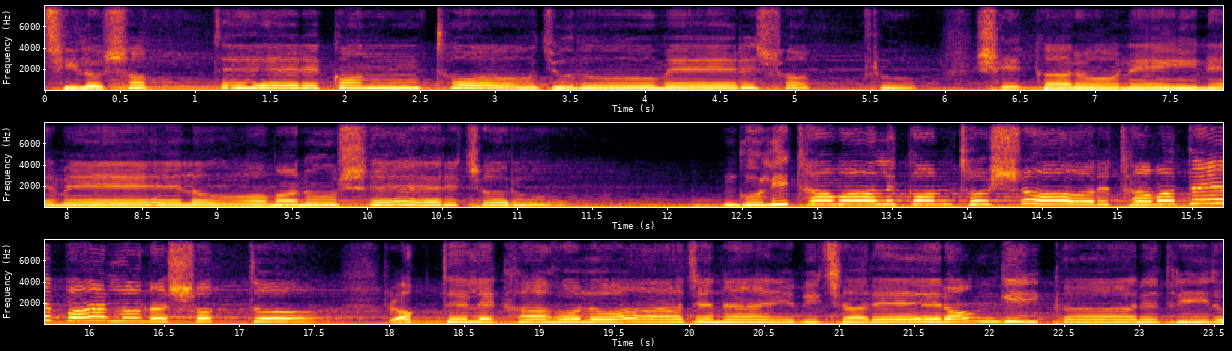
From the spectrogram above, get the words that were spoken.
ছিল সত্যের কণ্ঠ জুলুমের শত্রু। সে কারণেই নেমে এলো মানুষের চরু। গুলি থামাল কণ্ঠস্বর, থামাতে পারল না সত্য। রক্তে লেখা হলো, আজ ন্যায় বিচারের অঙ্গীকার দৃঢ়।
